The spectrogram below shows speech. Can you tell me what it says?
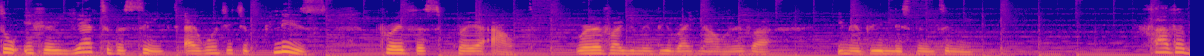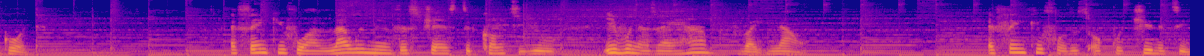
So, if you're yet to be saved, I want you to please pray this prayer out wherever you may be right now, wherever you may be listening to me. Father God, I thank you for allowing me this chance to come to you even as I am right now. I thank you for this opportunity.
